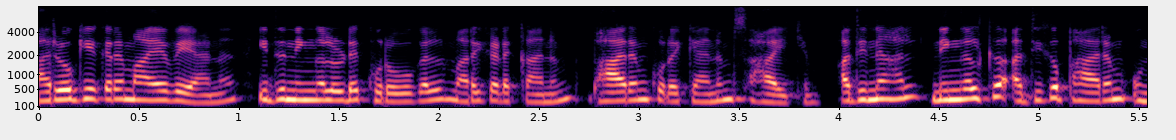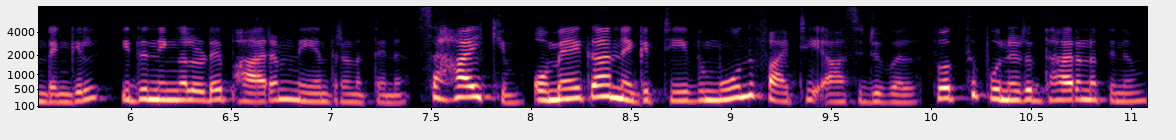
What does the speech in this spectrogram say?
ആരോഗ്യകരമായവയാണ്. ഇത് നിങ്ങളുടെ കുറവുകൾ മറികടക്കാനും ഭാരം കുറയ്ക്കാനും സഹായിക്കും. അതിനാൽ നിങ്ങൾക്ക് അധിക ഭാരം ഉണ്ടെങ്കിൽ ഇത് നിങ്ങളുടെ ഭാരം നിയന്ത്രണത്തിന് സഹായിക്കും. ഒമേഗ നെഗറ്റീവ് മൂന്ന് ഫാറ്റി ആസിഡുകൾ ത്വത്ത് പുനരുദ്ധാരണത്തിനും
